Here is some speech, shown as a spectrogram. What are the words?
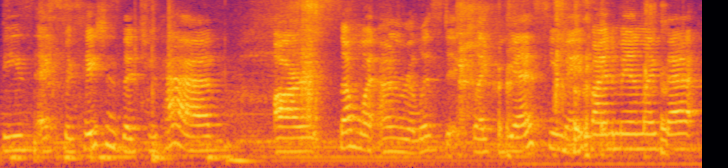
these expectations that you have are somewhat unrealistic. Like, yes, you may find a man like that,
